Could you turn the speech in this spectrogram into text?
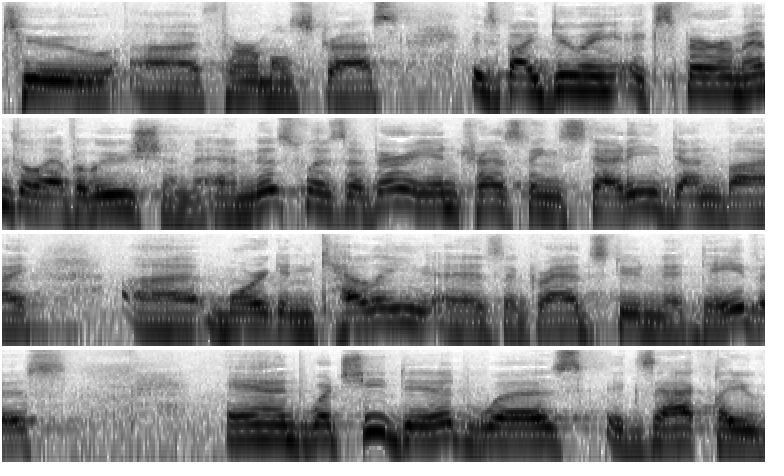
to uh, thermal stress is by doing experimental evolution. And this was a very interesting study done by uh, Morgan Kelly as a grad student at Davis. And what she did was exactly,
